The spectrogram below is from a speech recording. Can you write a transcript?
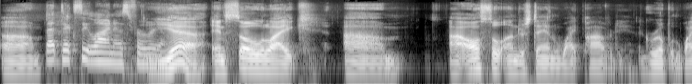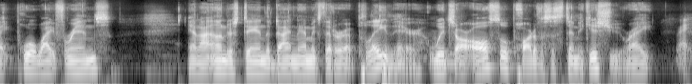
Um, That Dixie line is for real. yeah, and so like um, I also understand white poverty. I grew up with white poor white friends, and I understand the dynamics that are at play there, which are also part of a systemic issue, right? Right.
